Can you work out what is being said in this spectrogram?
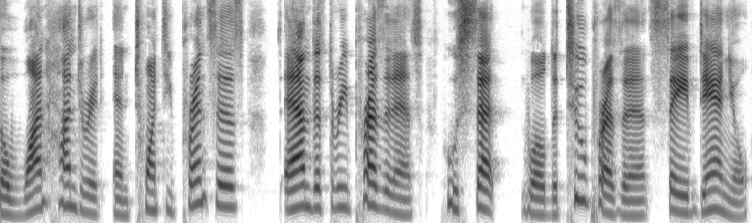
the 120 princes and the three presidents who set well, the two presidents saved Daniel,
